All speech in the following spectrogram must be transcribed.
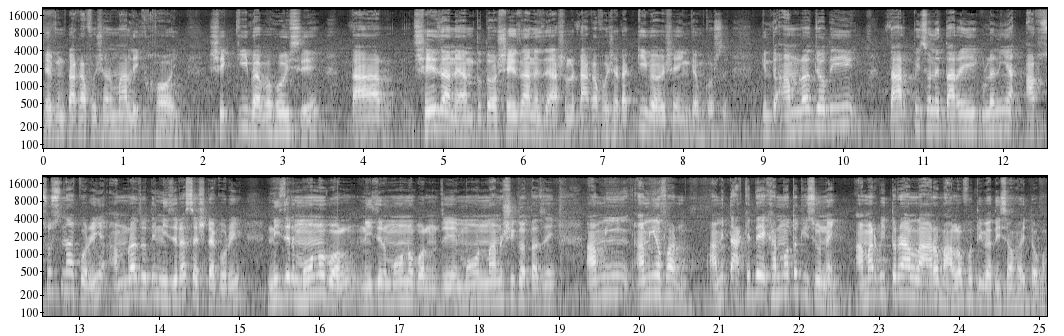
এরকম টাকা পয়সার মালিক হয়, সে কীভাবে হয়েছে তার, সে জানে, অন্তত সে জানে যে আসলে টাকা পয়সাটা কীভাবে সে ইনকাম করছে। কিন্তু আমরা যদি তার পিছনে তার এইগুলো নিয়ে আফসোস না করি, আমরা যদি নিজেরা চেষ্টা করি, নিজের মনোবল নিজের মনোবল, যে মন মানসিকতা, যে আমি, আমিও ফার্ম আমি তাকে দেখার মতো কিছু নাই। আমার ভিতরে আল্লাহ আরও ভালো প্রতিভা দিছে হয়তো বা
